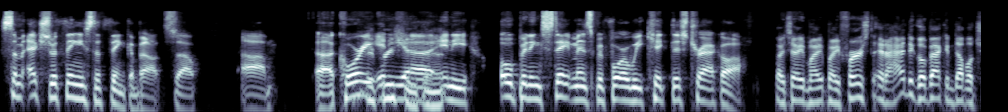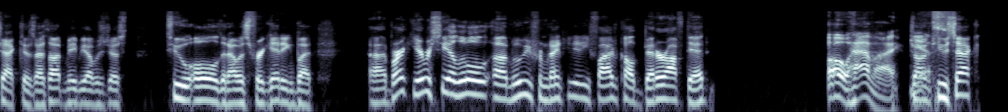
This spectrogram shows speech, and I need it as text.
some extra things to think about. So, um, uh, Corey, any uh, that. any opening statements before we kick this track off? I tell you, my, my first, and I had to go back and double check because I thought maybe I was just too old and I was forgetting. But, uh, Mark, you ever see a little uh, movie from 1985 called Better Off Dead? Oh, have I? John yes. Cusack.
